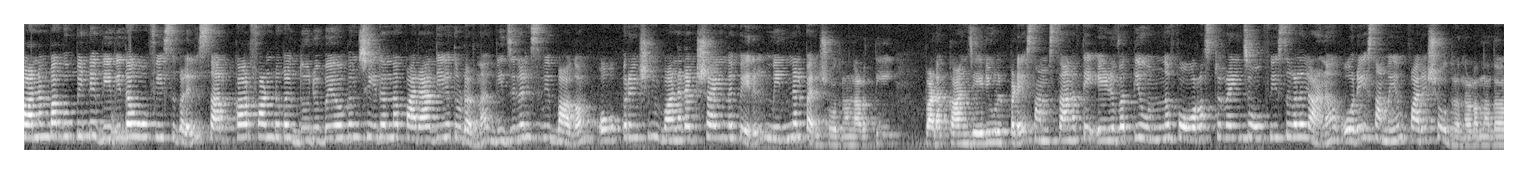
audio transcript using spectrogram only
വനം വകുപ്പിന്റെ വിവിധ ഓഫീസുകളിൽ സർക്കാർ ഫണ്ടുകൾ ദുരുപയോഗം ചെയ്തെന്ന പരാതിയെ തുടർന്ന് വിജിലൻസ് വിഭാഗം ഓപ്പറേഷൻ വനരക്ഷ എന്ന പേരിൽ മിന്നൽ പരിശോധന നടത്തി. വടക്കാഞ്ചേരി ഉൾപ്പെടെ സംസ്ഥാനത്തെ എഴുപത്തി ഒന്ന് ഫോറസ്റ്റ് റേഞ്ച് ഓഫീസുകളിലാണ് ഒരേ സമയം പരിശോധന നടന്നത്.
